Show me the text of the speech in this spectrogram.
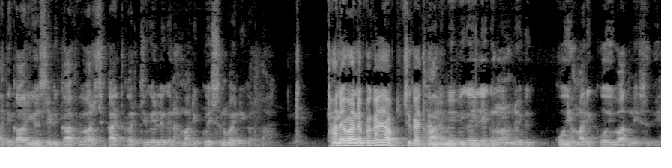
अधिकारियों से भी काफ़ी बार शिकायत कर चुके लेकिन हमारी कोई सुनवाई नहीं करता। थाने वाने पे गए आप शिकायत थाने करने में भी गए लेकिन उन्होंने भी कोई हमारी कोई बात नहीं सुनी।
